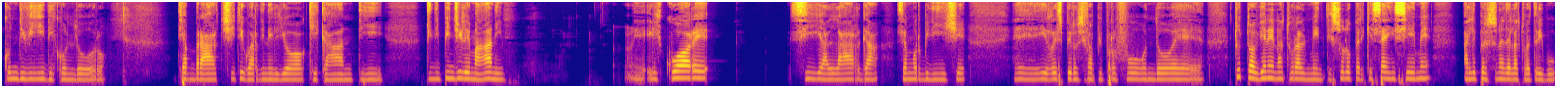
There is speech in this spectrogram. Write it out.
condividi con loro, ti abbracci, ti guardi negli occhi, canti, ti dipingi le mani, eh, il cuore si allarga, si ammorbidisce eh, il respiro si fa più profondo e tutto avviene naturalmente solo perché sei insieme alle persone della tua tribù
